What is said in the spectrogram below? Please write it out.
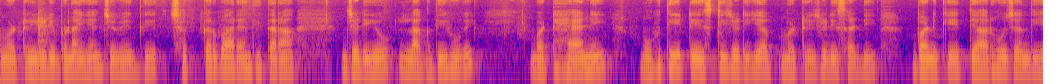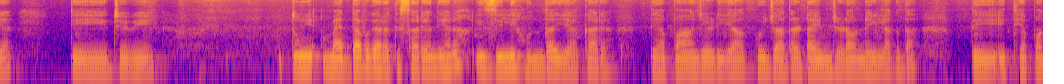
ਮਟਰੀ ਜਿਹੜੀ ਬਣਾਈ ਹੈ ਜਿਵੇਂ ਕਿ ਸ਼ੱਕਰ ਭਾਰਿਆਂ ਦੀ ਤਰ੍ਹਾਂ ਜਿਹੜੀ ਉਹ ਲੱਗਦੀ ਹੋਵੇ। ਬਟ ਹੈ ਨਹੀਂ, ਬਹੁਤ ਹੀ ਟੇਸਟੀ ਜਿਹੜੀ ਆ ਮਟਰੀ ਜਿਹੜੀ ਸਾਡੀ ਬਣ ਕੇ ਤਿਆਰ ਹੋ ਜਾਂਦੀ ਹੈ ਤੇ ਜਿਵੇਂ ਤੂੰ ਮੈਦਾ ਵਗੈਰਾ ਤੇ ਸਾਰਿਆਂ ਦੀ ਹੈ ਨਾ ਈਜ਼ੀਲੀ ਹੁੰਦਾ ਹੀ ਆ ਘਰ। ਤੇ ਆਪਾਂ ਜਿਹੜੀ ਆ ਕੋਈ ਜ਼ਿਆਦਾ ਟਾਈਮ ਜਿਹੜਾ ਉਹ ਨਹੀਂ ਲੱਗਦਾ। ਤੇ ਇੱਥੇ ਆਪਾਂ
